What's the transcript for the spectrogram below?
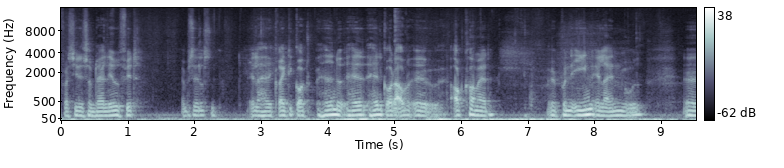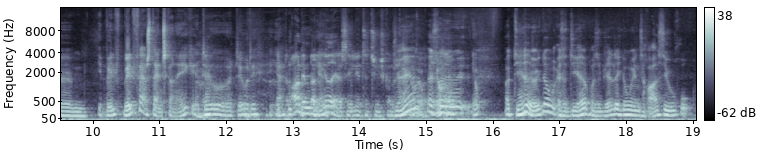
for at sige det som det er, levede fedt af besættelsen. Eller havde ikke rigtig godt, havde, noget, havde, havde et godt out, øh, outcome af det. Øh, på den ene eller anden måde. Øh, Ja, vel, velfærdsdanskerne, ikke? Det er jo det. Jo det. Ja. Der var jo dem, der levede af at sælge til tyskerne. Ja, ja, altså, Jo, jo, jo. Og de havde jo ikke nogen, altså de havde principielt ikke nogen interesse i uro.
